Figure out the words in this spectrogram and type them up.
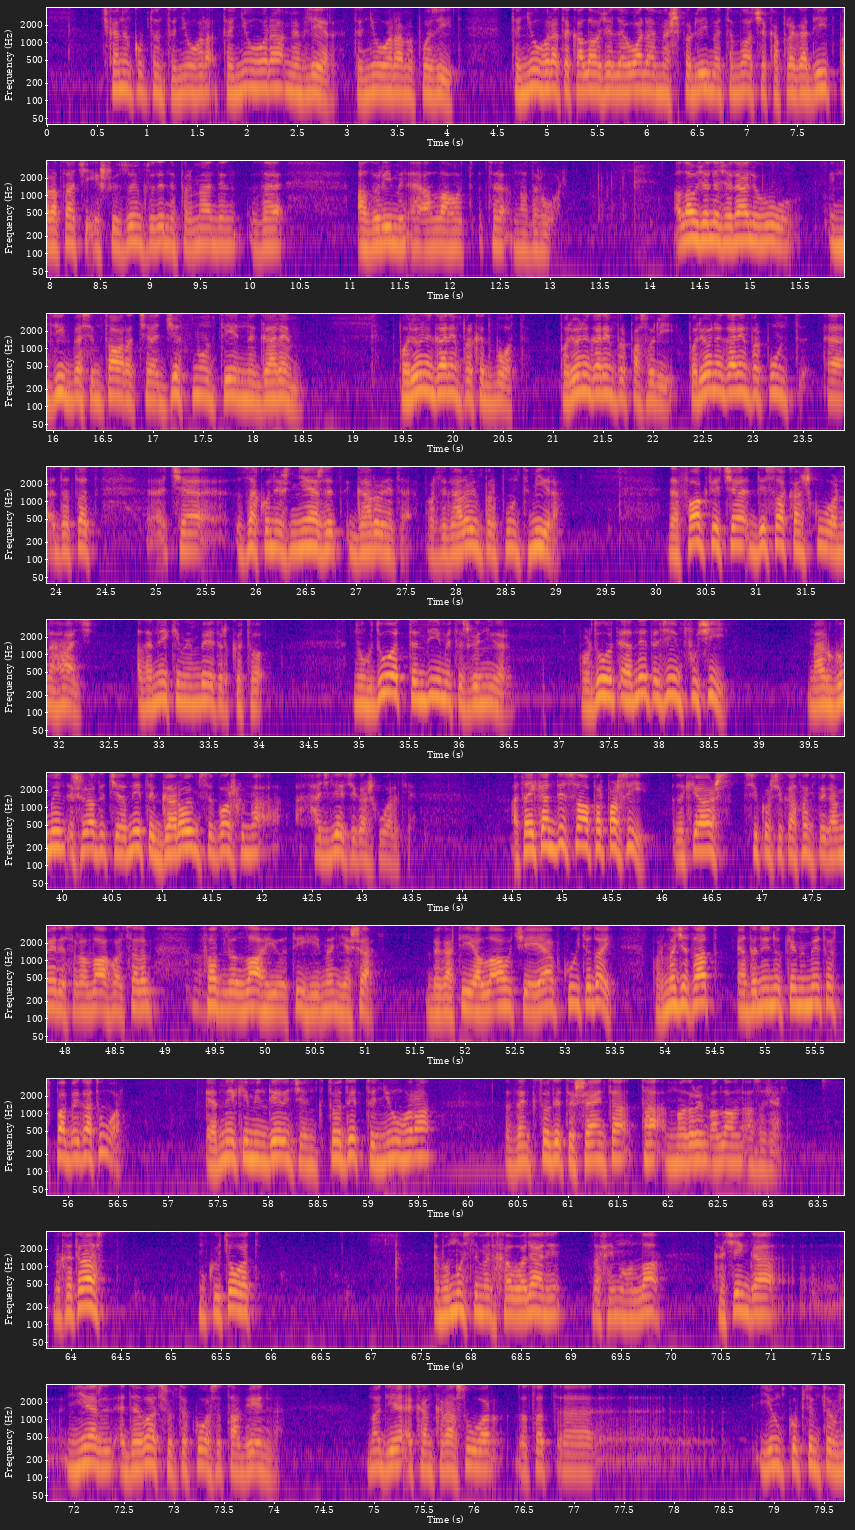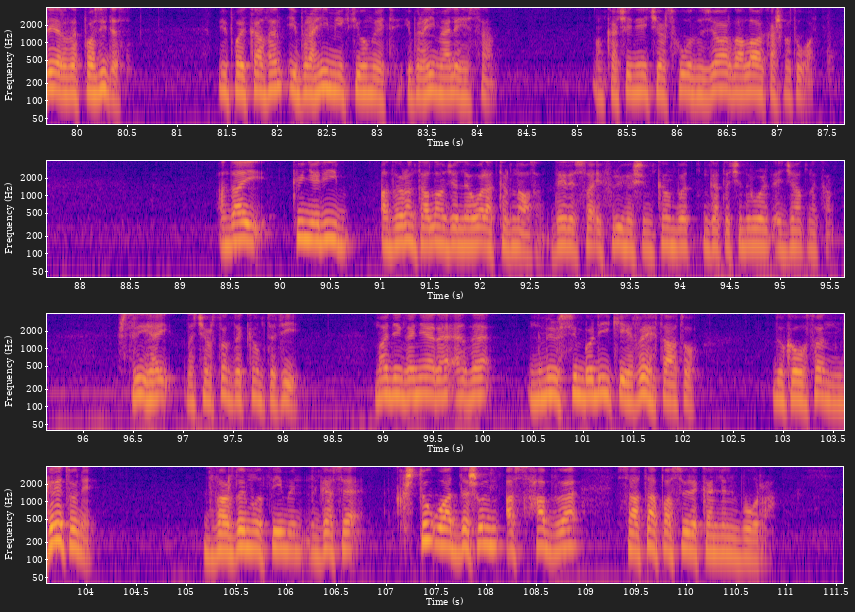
Çka nënkupton të njohura? Të njohura me vlerë, të njohura me pozitë, të njohura tek Allahu xhel-le ue ala me shpërblime të mëdha që ka përgatitur për ata që i shfrytëzojnë këto ditë në përmendjen dhe adhurimin e Allahut të Madhëruar. Allahu xhel-le xhelaluhu i nxit besimtarët që gjithmonë të jenë në garim, por jo në garim për këtë botë, por jo në garim për pasuri, por jo në garim për punë do të thotë që zakonisht njerëzit garojnë në të, por të garojmë për punë të mira. Dhe fakti që disa kanë shkuar në haxh dhe ne kemi mbetur këtu, nuk duhet të ndihemi të zhgënjyer, por duhet edhe ne të gjejmë fuqi Me argumente të sheriatit që edhe ne të garojmë së bashku me haxhinjtë që kanë shkuar atje. Ata i kanë disa përparësi, dhe kjo është sikurse që ka thënë pejgamberi sallallahu alaihi wasallam, fadlullahi jutihi men jesha, begati e Allahut që ia jep kujt të dojë, por megjithatë edhe ne nuk kemi mbetur të pabegatuar, edhe ne kemi nderin që në këto ditë të njohura dhe në këto ditë të shenjta ta madhërojmë Allahun azze ue xhel. Me këtë rast, më kujtohet, Ebu Muslim el Haulani, rahimehullah, ka qenë nga njerëzit e devotshëm të kohës të tabiinëve. Madje e kanë krahasuar, do të thotë jo në kuptim të vlerës dhe pozitës. Mirëpo i kanë thënë Ibrahimi i këtij umeti, Ibrahimi alejhi selam. Ky ka qenë një që është hudhë në zjarr dhe Allahu e ka shpëtuar. Andaj ky njeri adhuronte Allahun xhelle ue ala tër natën, derisa i fryheshin këmbët nga të qëndruarit e gjatë në këmbë. Shtrihej dhe qortonte këmbët e tij. Madje nganjëherë edhe në mënyrë simbolike i rrehte ato, duke u thënë ngrituni. Të vazhdojmë adhurimin, ngase kështu ua dëshmojmë ashabëve se ata pas tyre kanë lënë burra.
